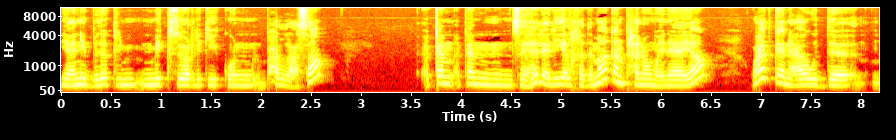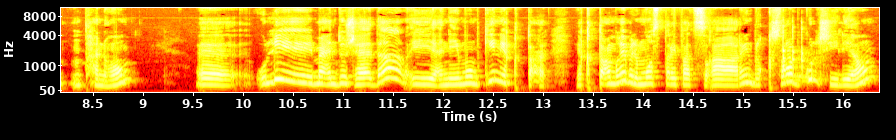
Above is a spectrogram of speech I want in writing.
يعني بداك الميكسور اللي كيكون بحال العصا. كان كنسهل عليا الخدمة كنطحنهم هنايا وعاد كنعاود نطحنهم. أه واللي ما عندوش هذا يعني ممكن يقطع يقطعهم غير بالمصطرفات صغارين بالقشرة بكل شيء ليهم.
